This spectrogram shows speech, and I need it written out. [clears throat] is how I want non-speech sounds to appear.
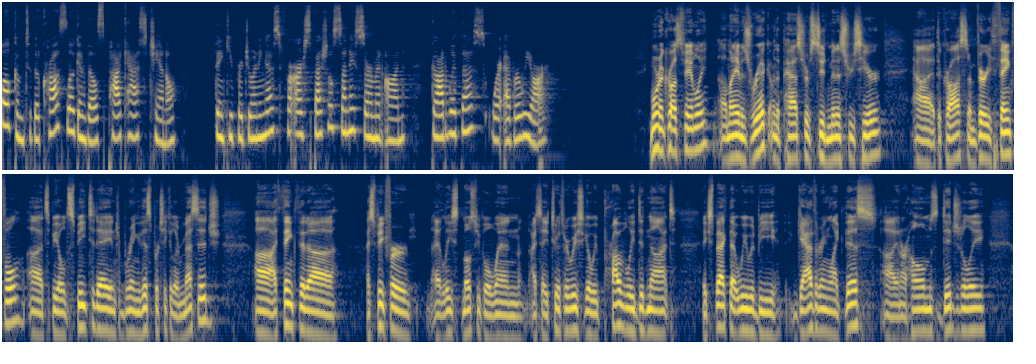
Welcome to the Cross Loganville's podcast channel. Thank you for joining us for our special Sunday sermon on God with us wherever we are. Good Morning, Cross family. Uh, my name is Rick. I'm the pastor of student ministries here uh, at the Cross. And I'm very thankful uh, to be able to speak today and to bring this particular message. Uh, I think that uh, I speak for at least most people when I say two or three weeks ago, we probably did not expect that we would be gathering like this uh, in our homes digitally.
